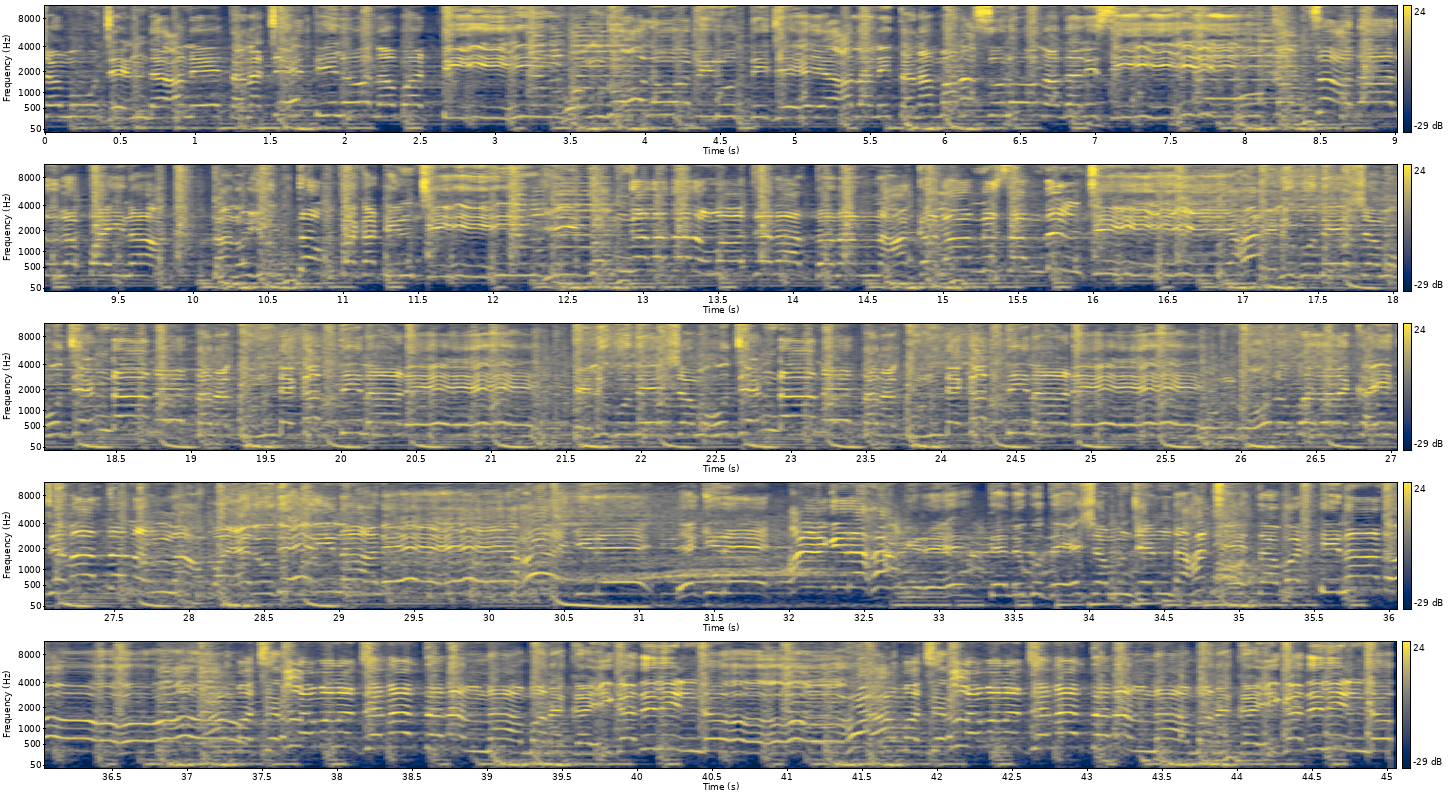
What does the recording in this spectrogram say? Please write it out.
దేశము జెండానే తన చేతిలోన బట్టి ఒంగోలు అభివృద్ధి చేయాలని తన మనసులోన దలిసి కబ్జాదారుల పైన తను యుద్ధం ప్రకటించి ఈ జనార్దనన్న మన కై గదిలిండో. రామచర్ల మన జనార్దనన్న మన కై గదిలిండో.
